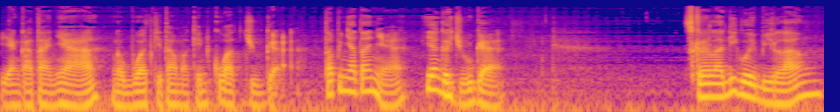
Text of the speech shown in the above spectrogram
Yang katanya ngebuat kita makin kuat juga. Tapi nyatanya, ya enggak juga. Sekali lagi gue bilang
